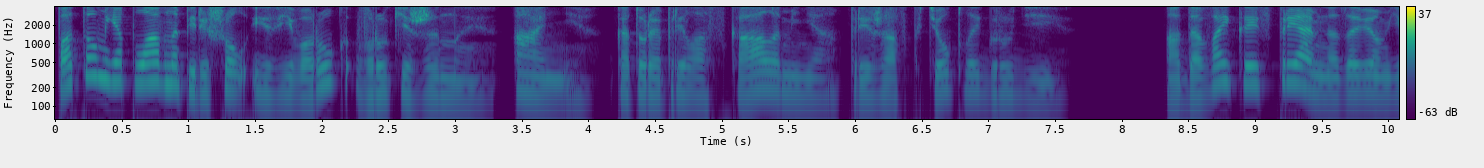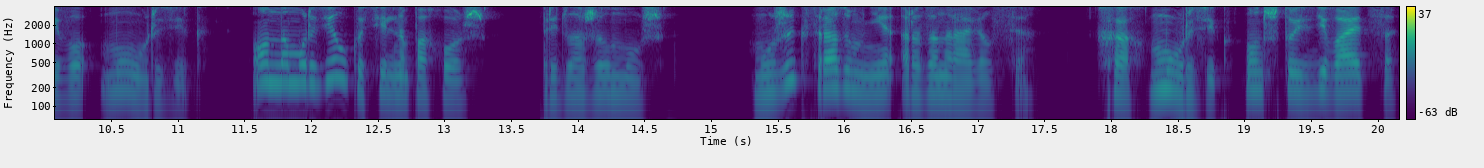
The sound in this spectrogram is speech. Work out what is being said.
Потом я плавно перешел из его рук в руки жены, Анни, которая приласкала меня, прижав к теплой груди. А давай-ка и впрямь назовем его Мурзик. Он на Мурзилку сильно похож, предложил муж. Мужик сразу мне разонравился. Хах, Мурзик, он что, издевается?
